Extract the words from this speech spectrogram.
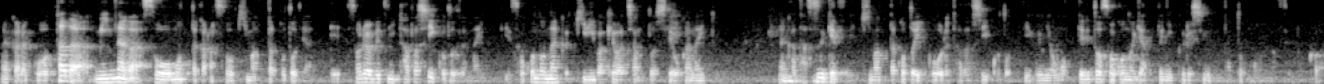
だからこうただみんながそう思ったからそう決まったことであってそれは別に正しいことじゃないっていうそこのなんか切り分けはちゃんとしておかないと。なんか多数決で決まったことイコール正しいことっていうふうに思ってるとそこのギャップに苦しむんだと思いますよ僕は。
